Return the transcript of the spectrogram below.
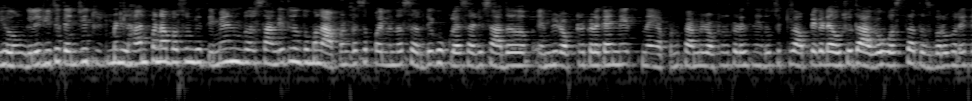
घेऊन गेले जिथे त्यांची ट्रीटमेंट लहानपणापासून घेते. मी सांगितलं ना तुम्हाला आपण कसं पहिल्यांदा सर्दी खोकल्यासाठी साधं एम डी डॉक्टरकडे काही नेत नाही आपण फॅमिली डॉक्टरकडेच नेत असतो किंवा आपल्याकडे औषधं आगाऊ असतातच बरोबर आहे?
